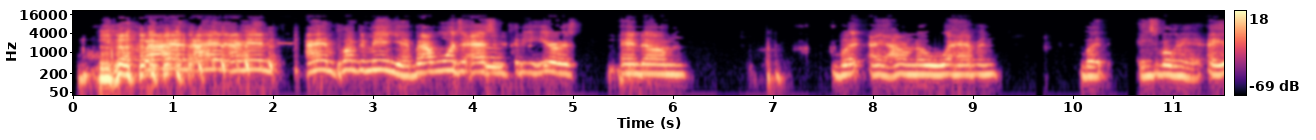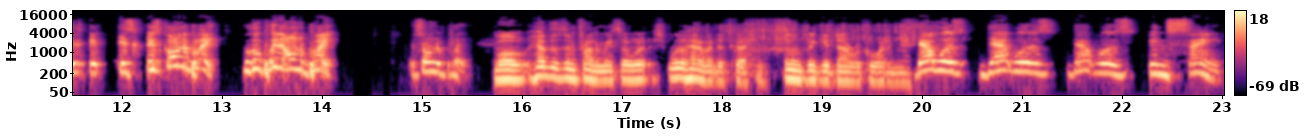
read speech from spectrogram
But I hadn't, I hadn't, I hadn't, I hadn't pumped him in yet. But I wanted to ask him, could he hear us? And um, but hey, I don't know what happened. But he's spoken in. Hey, it, it, it's it's on the plate. We're gonna put it on the plate. It's on the plate. Well, Heather's in front of me, so we'll, we'll have a discussion as soon as we get done recording this. That was that was that was insane.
